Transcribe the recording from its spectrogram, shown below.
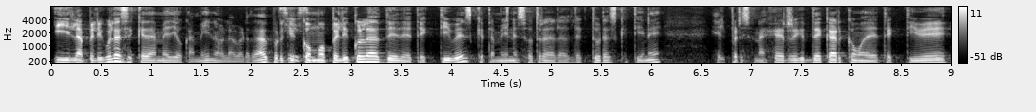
Y la película se queda a medio camino, la verdad, porque como película de detectives, que también es otra de las lecturas que tiene, el personaje de Rick Deckard como detective,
